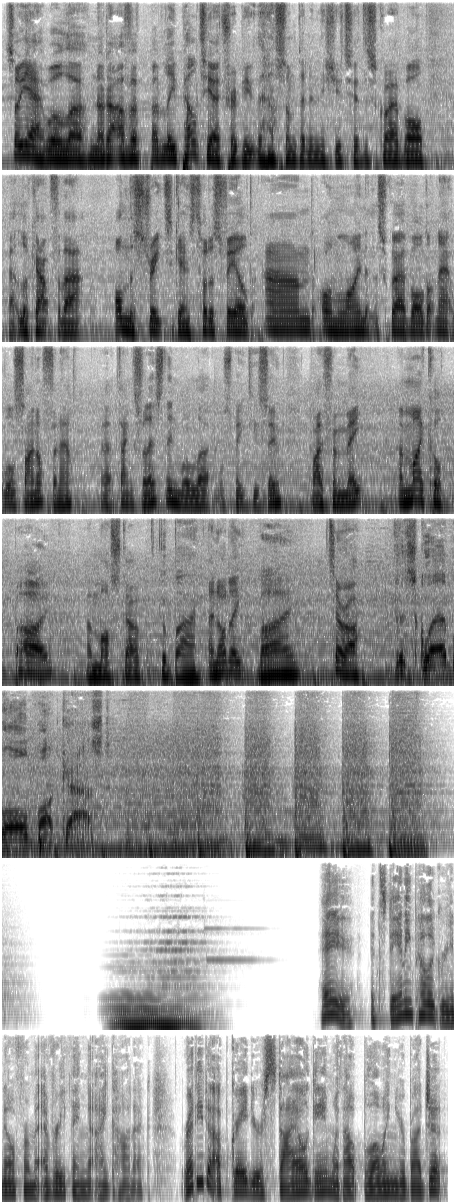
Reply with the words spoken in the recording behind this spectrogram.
So yeah, we'll uh, no doubt have a, a Lee Peltier tribute then or something in this issue to the Square Ball. Uh, look out for that on the streets against Huddersfield and online at thesquareball.net. We'll sign off for now. Uh, thanks for listening. We'll uh, we'll speak to you soon. Bye from me and Michael. Bye. And Moscow. Goodbye. And Oddy. Bye. Ta-ra. The Square Ball Podcast. Hey, it's Danny Pellegrino from Everything Iconic. Ready to upgrade your style game without blowing your budget?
